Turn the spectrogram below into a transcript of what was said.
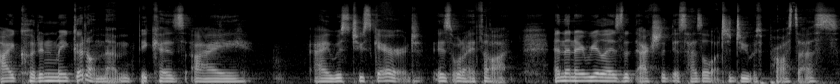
I couldn't make good on them because I I was too scared, is what I thought. And then I realized that actually this has a lot to do with process.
